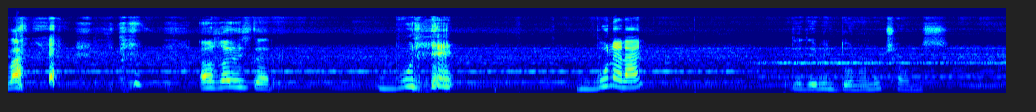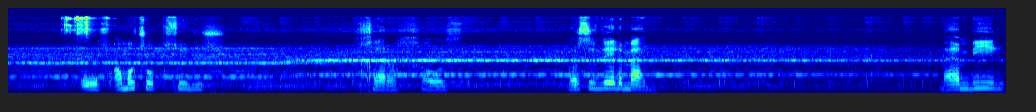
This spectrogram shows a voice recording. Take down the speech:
Lan. Arkadaşlar. Bu ne? Bu ne lan? Dedemin donunu çalmış. Of ama çok. Her havuz. Hırsız değilim ben. Ben bir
